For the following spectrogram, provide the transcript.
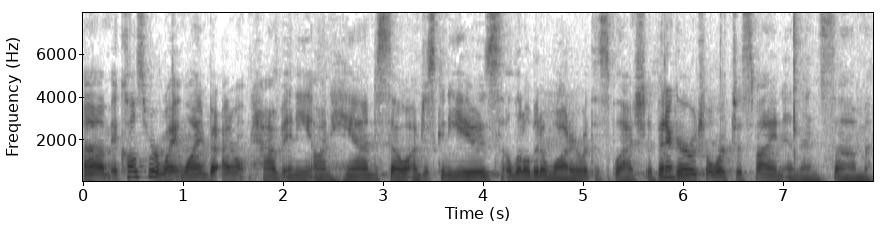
Um, it calls for white wine, but I don't have any on hand, so I'm just gonna use a little bit of water with a splash of vinegar, which will work just fine, and then some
